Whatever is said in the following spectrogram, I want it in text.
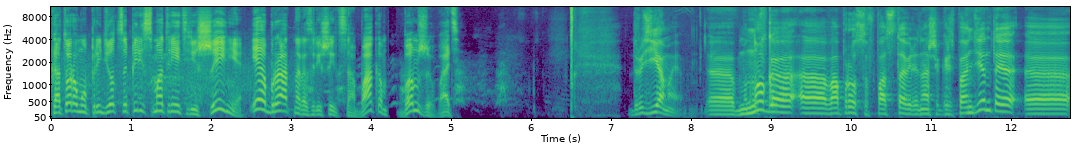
которому придется пересмотреть решение и обратно разрешить собакам бомжевать? Друзья мои, много э, вопросов поставили наши корреспонденты, э,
